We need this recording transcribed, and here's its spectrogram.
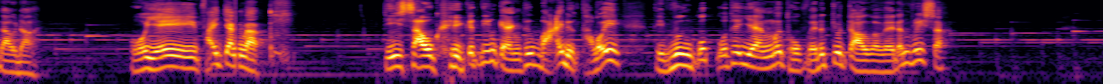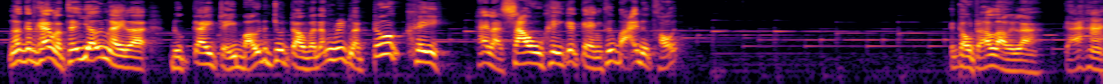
đời đời. Ủa vậy phải chăng là chỉ sau khi cái tiếng kèn thứ bảy được thổi thì vương quốc của thế gian mới thuộc về Đức Chúa Trời và về đấng Christ sao? Nói cách khác là thế giới này là được cai trị bởi Đức Chúa Trời và đấng Christ là trước khi hay là sau khi cái kèn thứ bảy được thổi? Cái câu trả lời là cả hai.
